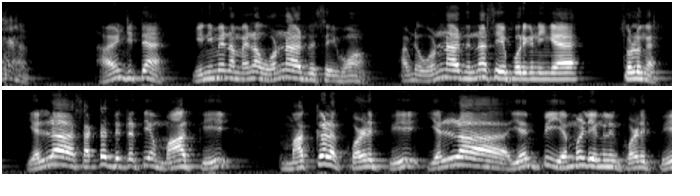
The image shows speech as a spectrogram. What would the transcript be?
அழிஞ்சிட்டேன். இனிமேல் நம்ம எல்லாம் ஒன்றா இருந்து செய்வோம். அப்படின்னு ஒன்றா இருந்து என்ன செய்ய போகிறீங்க நீங்கள் சொல்லுங்கள் எல்லா சட்டத்திட்டத்தையும் மாற்றி மக்களை குழப்பி எல்லா எம்பி எம்எல்ஏங்களையும் குழப்பி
